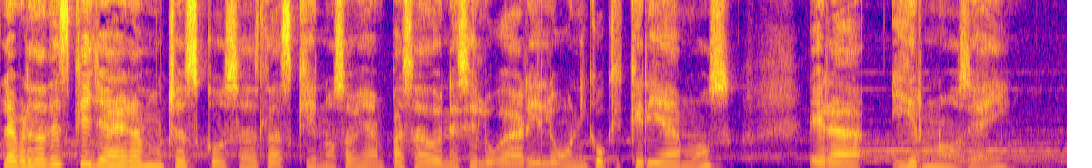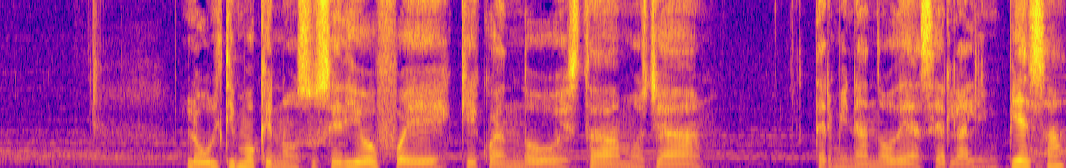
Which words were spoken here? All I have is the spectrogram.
La verdad es que ya eran muchas cosas las que nos habían pasado en ese lugar y lo único que queríamos era irnos de ahí. Lo último que nos sucedió fue que cuando estábamos ya terminando de hacer la limpieza,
